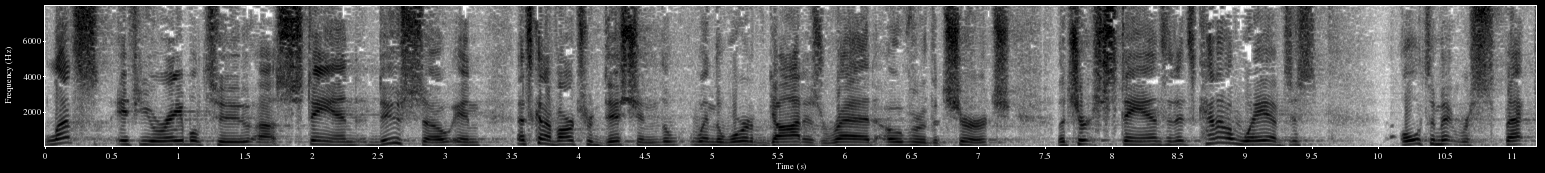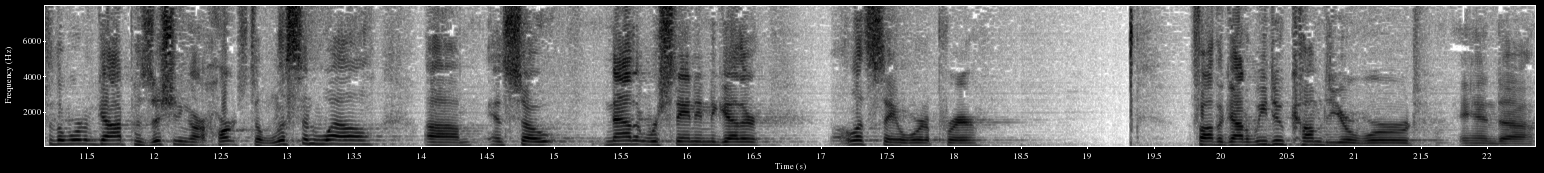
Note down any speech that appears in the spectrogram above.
let's, if you are able to uh, stand, do so. And that's kind of our tradition. The, when the Word of God is read over the church, the church stands, and it's kind of a way of just ultimate respect to the Word of God, positioning our hearts to listen well. Um, and so now that we're standing together, let's say a word of prayer. Father God, we do come to your Word, and uh,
